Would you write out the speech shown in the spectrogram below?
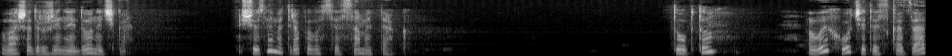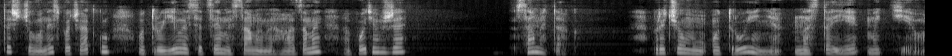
ваша дружина і донечка, що з ними трапилося саме так. Тобто ви хочете сказати, що вони спочатку отруїлися цими самими газами, а потім вже саме так. Причому отруєння настає миттєво.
